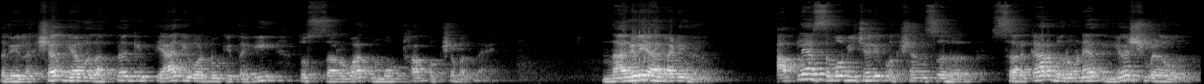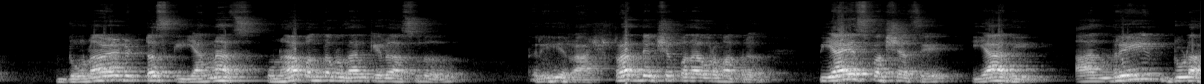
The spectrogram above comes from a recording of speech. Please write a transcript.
तरी लक्षात घ्यावं लागतं की त्या निवडणुकीतही तो सर्वात मोठा पक्ष बनला आहे नागरी आघाडीनं आपल्या समविचारी पक्षांसह सरकार बनवण्यात यश मिळवून डोनाल्ड टस्क यांनाच पुन्हा पंतप्रधान केलं असलं तरीही राष्ट्राध्यक्ष पदावर मात्र पी आय एस पक्षाचे याआधी आंद्रे डुडा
